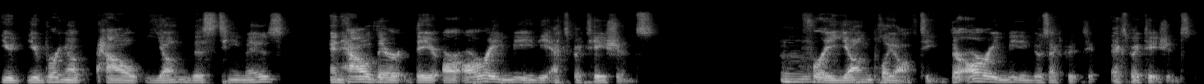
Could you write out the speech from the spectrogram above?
you you bring up how young this team is and how they're they are already meeting the expectations mm. for a young playoff team. They're already meeting those expect- expectations.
